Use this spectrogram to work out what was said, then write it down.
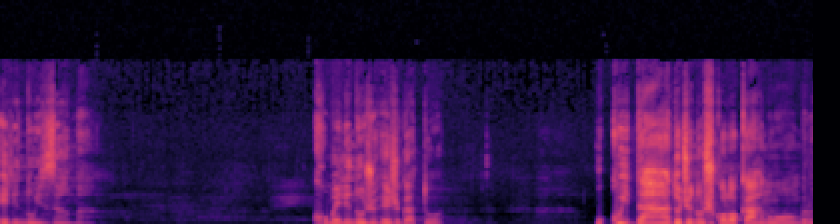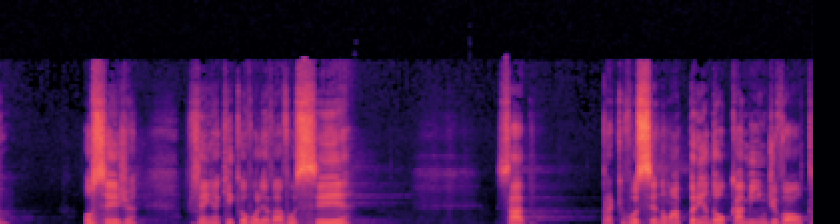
ele nos ama. Como ele nos resgatou. O cuidado de nos colocar no ombro. Ou seja, vem aqui que eu vou levar você, sabe? Para que você não aprenda o caminho de volta.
